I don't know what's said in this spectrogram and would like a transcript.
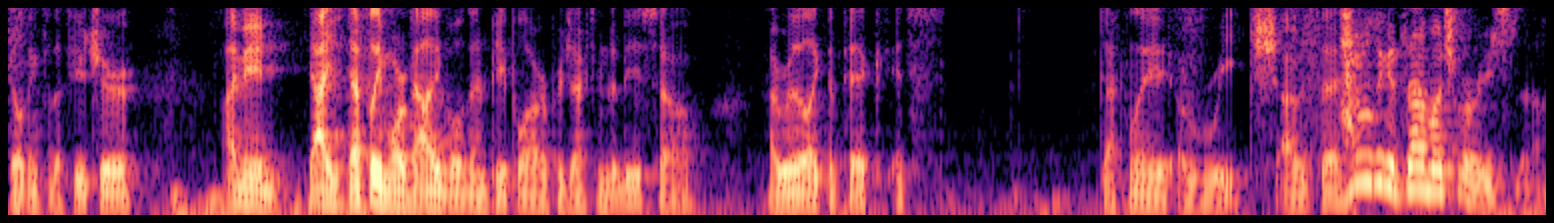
building for the future. I mean, yeah, he's definitely more valuable than people are projecting him to be. So, I really like the pick. It's definitely a reach, I would say. I don't think it's that much of a reach though.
